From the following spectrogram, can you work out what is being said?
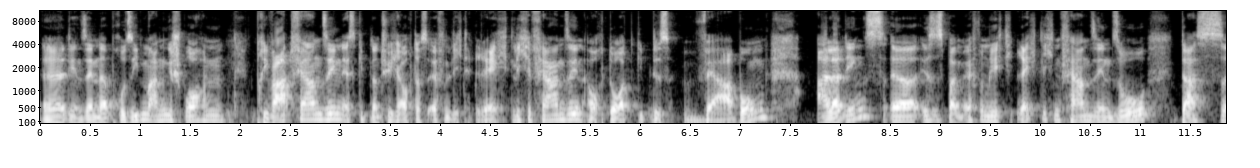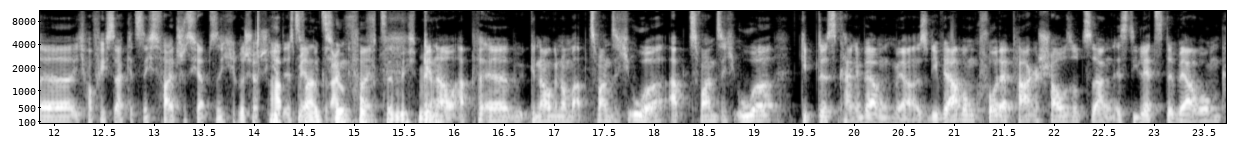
äh, den Sender Pro7 angesprochen. Privatfernsehen, es gibt natürlich auch das öffentlich-rechtliche Fernsehen. Auch dort gibt es Werbung. Allerdings äh, ist es beim öffentlich-rechtlichen Fernsehen so, dass, äh, ich hoffe, ich sage jetzt nichts Falsches, ich habe es nicht recherchiert, ab ist mir 20.15 Uhr nicht mehr. Genau, ab, äh, genau genommen ab 20 Uhr. Ab 20 Uhr gibt es keine Werbung mehr. Also die Werbung vor der Tagesschau sozusagen ist die letzte Werbung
